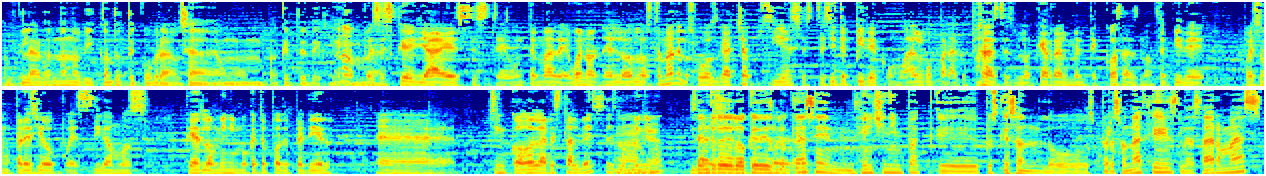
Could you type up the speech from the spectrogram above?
Porque la verdad no, no vi cuánto te cobra, o sea, un, un paquete de No, pues es que ya es este un tema de, bueno, en lo- los temas de los juegos gacha pues, sí es este sí te pide como algo para que puedas desbloquear realmente cosas, ¿no? Te pide pues un precio pues digamos que es lo mínimo que te puede pedir eh, 5 dólares tal vez, es lo Ah, mínimo. ya. O Y dentro de lo que desbloqueas en Henshin Impact, eh, pues que son los personajes, las armas,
